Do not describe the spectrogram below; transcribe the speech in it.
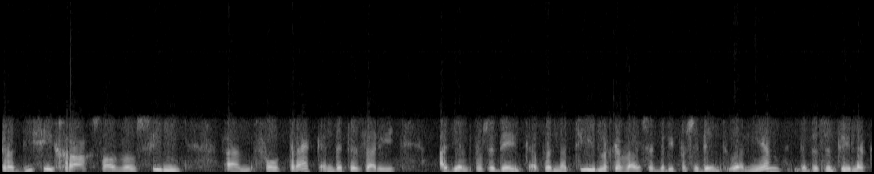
tradisie graag sal wil sien um, voltrek en dit is dat die adjunkt president op 'n natuurlike wyse by die president oorneem. Dit is natuurlik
